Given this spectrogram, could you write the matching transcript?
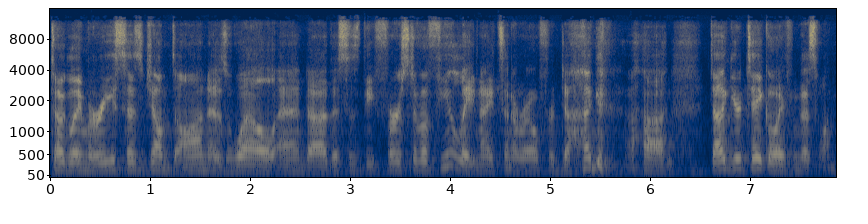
Doug Lesmerises has jumped on as well, and uh, this is the first of a few late nights in a row for Doug. Uh, Doug, your takeaway from this one?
